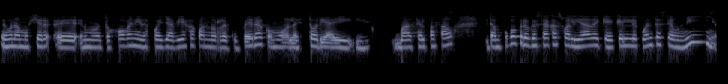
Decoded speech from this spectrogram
es una mujer eh, en un momento joven y después ya vieja cuando recupera como la historia y va hacia el pasado, y tampoco creo que sea casualidad de que, que le cuente sea un niño,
